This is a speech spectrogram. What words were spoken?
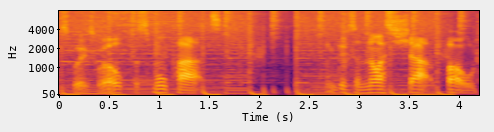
This works well for small parts and gives a nice sharp fold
